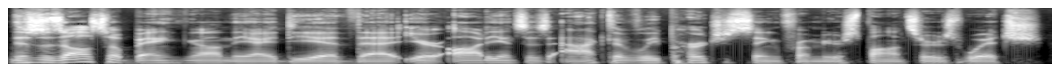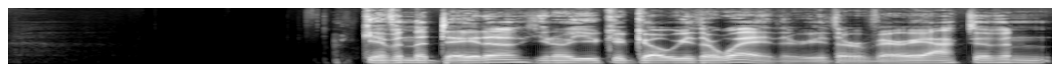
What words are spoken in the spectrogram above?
this is also banking on the idea that your audience is actively purchasing from your sponsors, which given the data, you know, you could go either way. They're either very active in,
